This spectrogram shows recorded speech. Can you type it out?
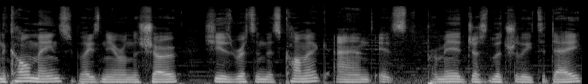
Nicole Maines, who plays Nia on the show, she has written this comic and it's premiered just literally today.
